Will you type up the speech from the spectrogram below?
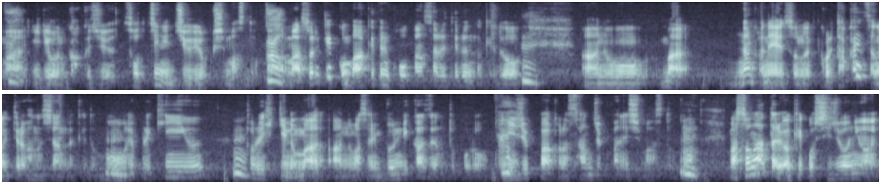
まあ、医療の拡充そっちに重力しますとか、はい。まあ、それ結構マーケットに交換されてるんだけど、うん。あのまあなんかねそのこれ高市さんが言ってる話なんだけども、うん。やっぱり金融うん。取引の,、まあ、あのまさに分離課税のところ、はい。20%から30%にしますとか、うん。まあ、そのあたりは結構市場には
